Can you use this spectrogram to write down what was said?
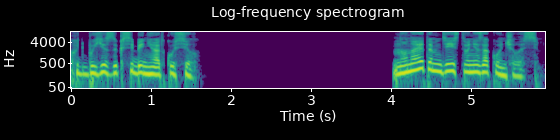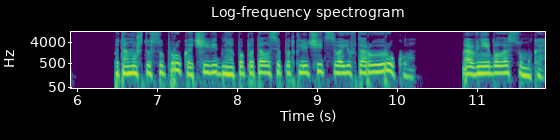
Хоть бы язык себе не откусил. Но на этом действо не закончилось, потому что супруг, очевидно, попытался подключить свою вторую руку, а в ней была сумка.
